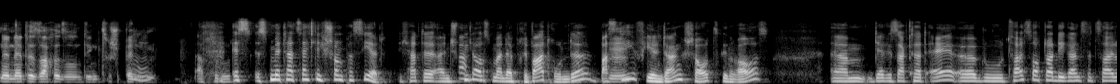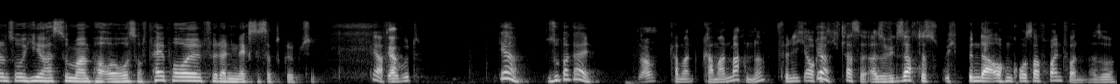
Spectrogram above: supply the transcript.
eine nette Sache, so ein Ding zu spenden. Mhm. Absolut. Es ist mir tatsächlich schon passiert. Ich hatte einen Spieler ah. aus meiner Privatrunde, Basti, mhm. vielen Dank, schaut's gehen raus, ähm, der gesagt hat, ey, äh, du zahlst doch da die ganze Zeit und so, hier hast du mal ein paar Euros auf PayPal für deine nächste Subscription. Ja, voll ja. gut. Ja, super geil. Ja. Kann, man, kann man machen, ne? Finde ich auch ja. richtig klasse. Also wie gesagt, das, ich bin da auch ein großer Freund von. Also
